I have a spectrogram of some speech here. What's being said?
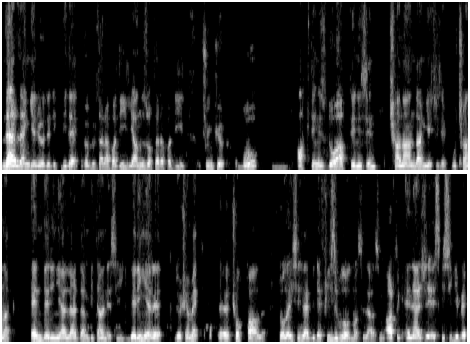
Nereden geliyor dedik bir de öbür tarafa değil yalnız o tarafa değil. Çünkü bu Akdeniz Doğu Akdeniz'in çanağından geçecek. Bu çanak en derin yerlerden bir tanesi. Derin yere döşemek e, çok pahalı. Dolayısıyla bir de feasible olması lazım. Artık enerji eskisi gibi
